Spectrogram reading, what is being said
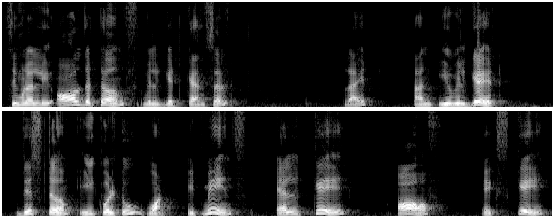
Similarly, all the terms will get cancelled right and you will get this term equal to 1. It means L k of x k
